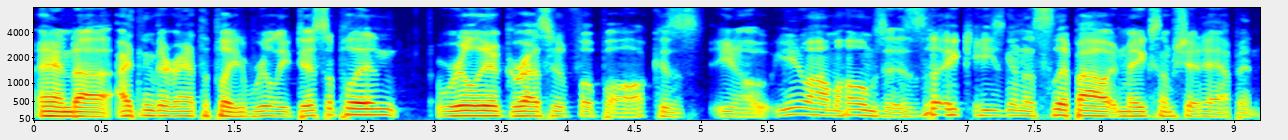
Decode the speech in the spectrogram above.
And uh, I think they're gonna have to play really disciplined, really aggressive football because you know you know how Mahomes is. Like he's gonna slip out and make some shit happen,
